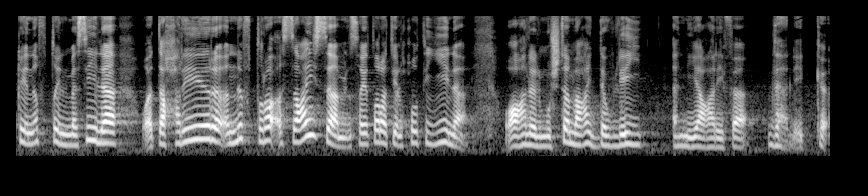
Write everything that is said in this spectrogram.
وتسويق نفط المسيلة وتحرير نفط رأس عيسى من سيطرة الحوثيين. وعلى المجتمع الدولي أن يعرف ذلك.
